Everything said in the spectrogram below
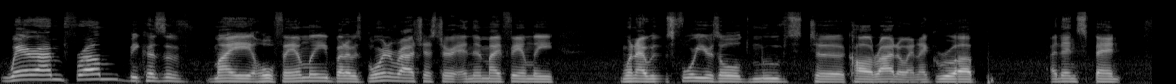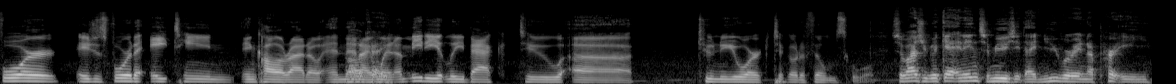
where I'm from because of my whole family, but I was born in Rochester and then my family when I was 4 years old moved to Colorado and I grew up I then spent four ages 4 to 18 in Colorado and then Okay. I went immediately back to uh to New York to go to film school. So as you were getting into music, then you were in a pretty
